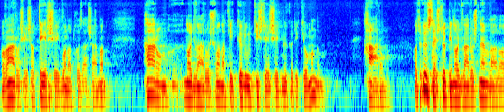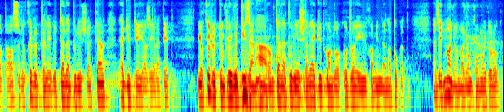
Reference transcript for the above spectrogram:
a város és a térség vonatkozásában. Három nagyváros van, akik körül kistérség működik, jól mondom? Három. Az összes többi nagyváros nem vállalta azt, hogy a körülötte lévő településekkel együtt élje az életét. Mi a körülöttünk lévő 13 településsel együtt gondolkodva éljük a mindennapokat. Ez egy nagyon-nagyon komoly dolog.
